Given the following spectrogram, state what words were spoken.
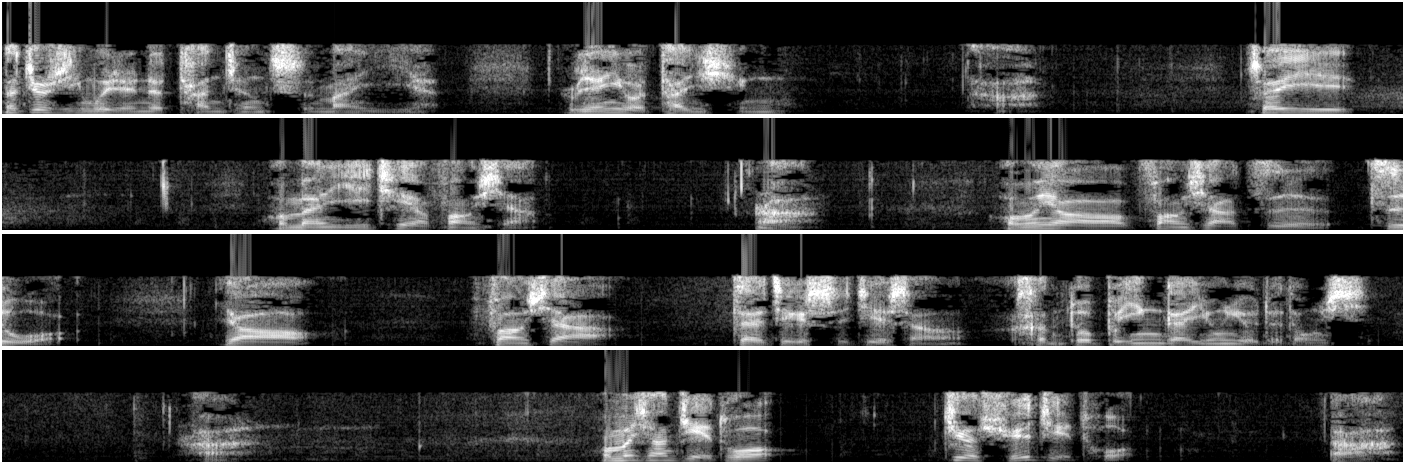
那就是因为人的贪嗔痴慢疑啊，人有贪心啊，所以我们一切要放下啊，我们要放下自自我，要放下在这个世界上。很多不应该拥有的东西啊！我们想解脱，就要学解脱啊！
